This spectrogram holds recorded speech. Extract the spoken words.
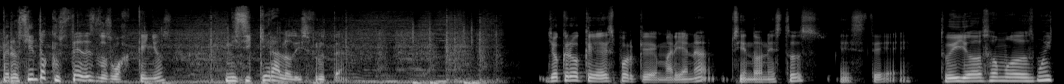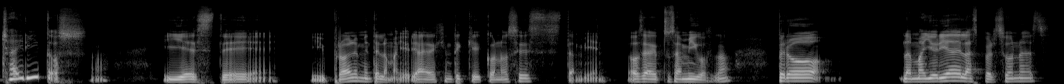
pero siento que ustedes, los oaxaqueños, ni siquiera lo disfrutan. Yo creo que es porque Mariana, siendo honestos, este, tú y yo somos muy chairitos. Y este, y probablemente la mayoría de gente que conoces también, o sea, tus amigos, ¿no? Pero la mayoría de las personas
